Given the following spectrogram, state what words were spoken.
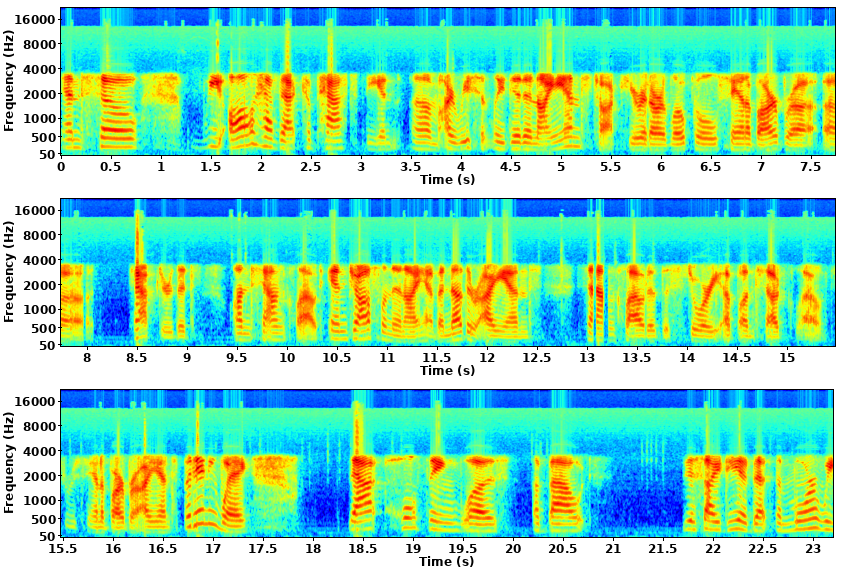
and so we all have that capacity and um, I recently did an IANDS talk here at our local Santa Barbara uh, chapter that's on SoundCloud. And Jocelyn and I have another IANDS SoundCloud of the story up on SoundCloud through Santa Barbara IANDS. But anyway, that whole thing was about this idea that the more we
